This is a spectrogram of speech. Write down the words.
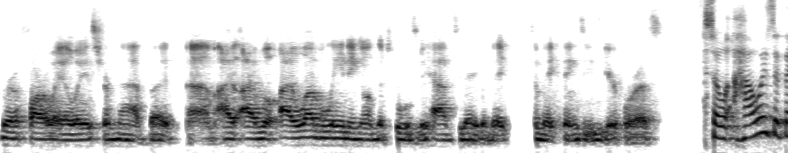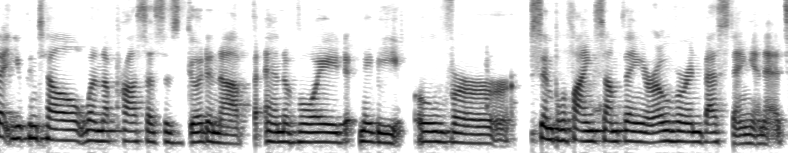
we're a far way away from that, but um, I, I will, I love leaning on the tools we have today to make, to make things easier for us. So, how is it that you can tell when a process is good enough and avoid maybe over simplifying something or over investing in it?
